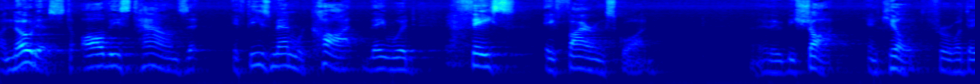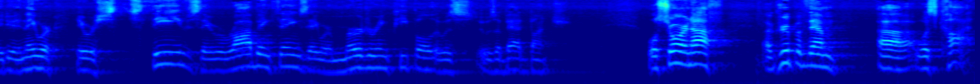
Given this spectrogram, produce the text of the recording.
a notice to all these towns that if these men were caught, they would face a firing squad. They would be shot and killed for what they do. And they were they were thieves. They were robbing things. They were murdering people. It was it was a bad bunch. Well, sure enough, a group of them uh, was caught,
